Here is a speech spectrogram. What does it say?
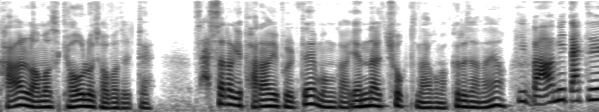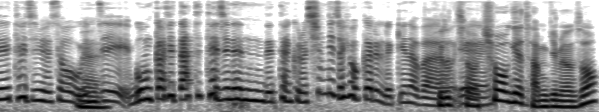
가을 넘어서 겨울로 접어들 때 쌀쌀하게 바람이 불 때 뭔가 옛날 추억도 나고 막 그러잖아요. 이 마음이 따뜻해지면서 네. 왠지 몸까지 따뜻해지는 듯한 그런 심리적 효과를 느끼나 봐요. 그렇죠. 예. 추억에 잠기면서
